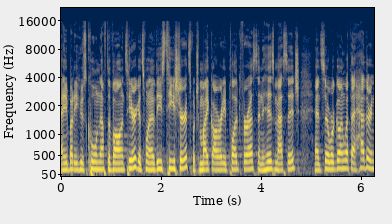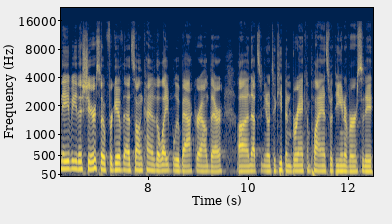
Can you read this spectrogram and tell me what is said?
Anybody who's cool enough to volunteer gets one of these t-shirts, which Mike already plugged for us in his message. And so we're going with a Heather Navy this year, so forgive that it's on kind of the light blue background there. Uh, and that's, you know, to keep in brand compliance with the university.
